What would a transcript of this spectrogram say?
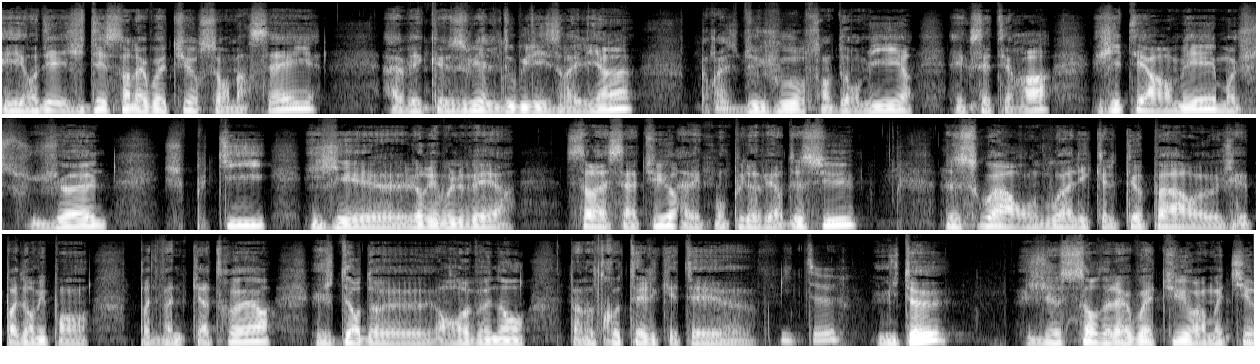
Et on, je descends la voiture sur Marseille avec Zouil Doubil israélien reste deux jours sans dormir, etc. J'étais armé, moi je suis jeune, je suis petit, j'ai euh, le revolver sur la ceinture avec mon pullover dessus. Le soir, on doit aller quelque part. Euh, J'avais pas dormi pendant pas de 24 heures. Je dors de, en revenant dans notre hôtel qui était euh, miteux. miteux. Je sors de la voiture à moitié,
